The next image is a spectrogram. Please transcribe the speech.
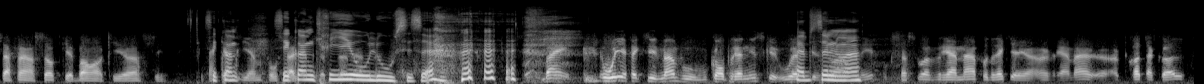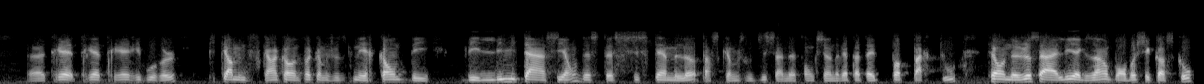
ça fait en sorte que, bon, OK, ah, c'est c'est comme, c'est comme crier au loup, c'est ça? ben, oui, effectivement, vous, vous comprenez ce que, où est-ce Absolument. que Il faut que ça soit vraiment, faudrait qu'il y ait un, vraiment un protocole euh, très, très, très rigoureux. Puis comme une, encore une fois, comme je vous dis, tenir compte des, des limitations de ce système-là, parce que comme je vous dis, ça ne fonctionnerait peut-être pas partout. Tu on a juste à aller, exemple, on va chez Costco,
